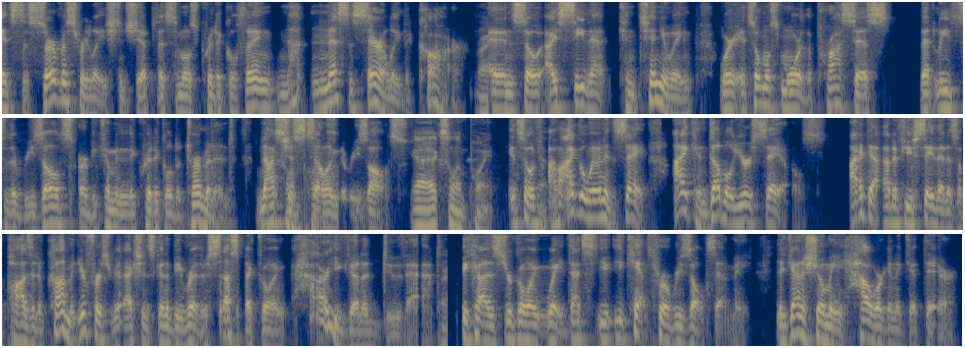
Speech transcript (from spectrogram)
it's the service relationship that's the most critical thing, not necessarily the car. Right. And so I see that continuing where it's almost more the process that leads to the results are becoming the critical determinant, not excellent just point. selling the results. Yeah, excellent point. And so if, yeah. if I go in and say, I can double your sales, I doubt if you say that as a positive comment, your first reaction is going to be rather suspect, going, How are you going to do that? Right. Because you're going, Wait, that's you, you can't throw results at me you got to show me how we're going to get there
